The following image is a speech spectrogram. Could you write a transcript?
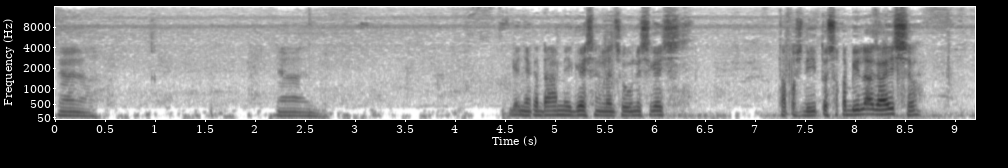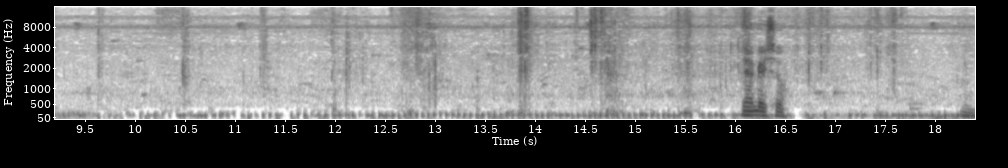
Yan oh. Yan. Ganyan kadami guys ang lansunis guys. Tapos dito sa kabila guys, oh. Yan guys, oh. Hmm.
